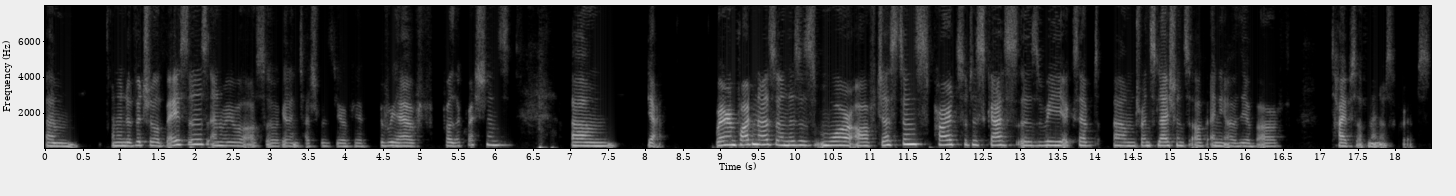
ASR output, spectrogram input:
um, an individual basis, and we will also get in touch with you if, you, if we have further questions. Um, yeah, very important also, and this is more of Justin's part to discuss, is we accept um, translations of any of the above types of manuscripts.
